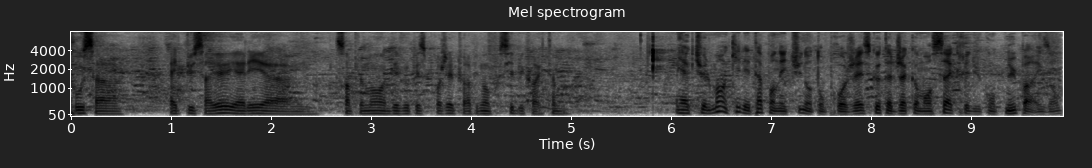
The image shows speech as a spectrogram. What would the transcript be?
pousse à, à être plus sérieux et à aller euh, simplement développer ce projet le plus rapidement possible et correctement. Et actuellement, à quelle étape en es-tu dans ton projet? Est-ce que tu as déjà commencé à créer du contenu, par exemple?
